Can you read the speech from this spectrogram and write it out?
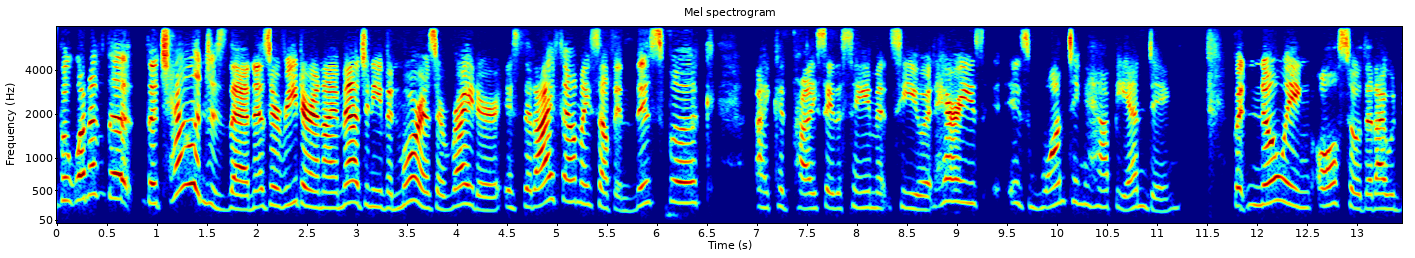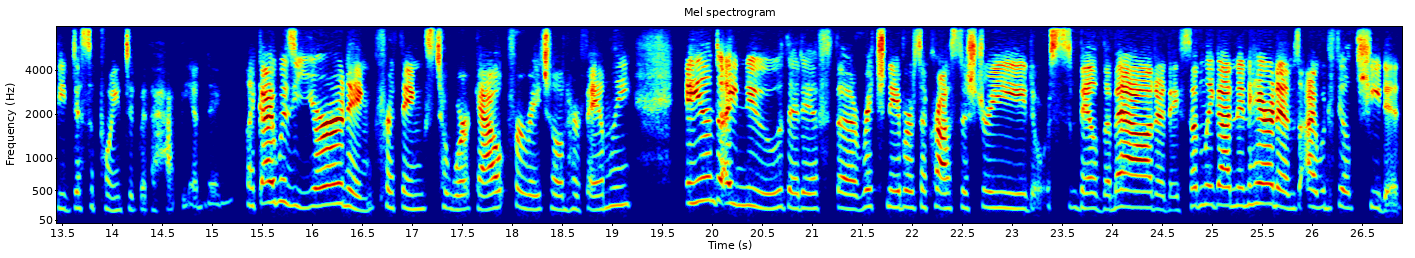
But one of the the challenges then as a reader and I imagine even more as a writer is that I found myself in this book I could probably say the same at See You at Harry's is wanting a happy ending but knowing also that I would be disappointed with a happy ending. Like I was yearning for things to work out for Rachel and her family. And I knew that if the rich neighbors across the street bailed them out or they suddenly got an inheritance, I would feel cheated.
